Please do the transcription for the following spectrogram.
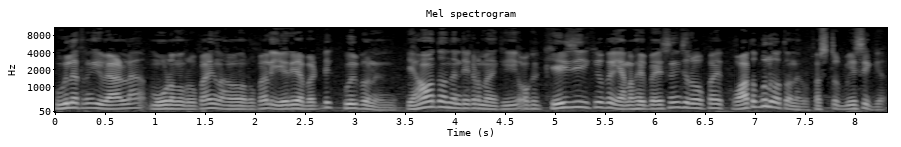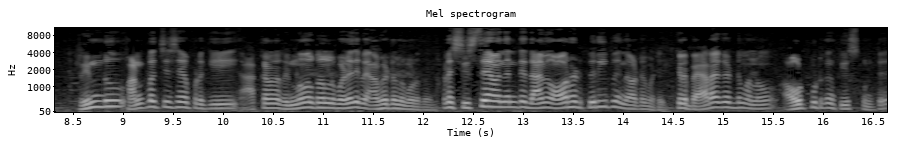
కూలి అతనికి వేళ మూడు వందల రూపాయలు నాలుగు వందల రూపాయలు ఏరియా బట్టి కూలిపోయింది ఏమవుతుందండి ఇక్కడ మనకి ఒక కేజీకి ఒక ఎనభై పైసల నుంచి రూపాయి కోత కూలి అవుతుంది అక్కడ ఫస్ట్ బేసిక్గా. రెండు పంటలు వచ్చేసేపటికి అక్కడ రెండు వందల టన్నులు పడేది ఎనభై టన్నులు పడుతుంది. అంటే సిస్తే ఏమైందంటే దాని ఓవర్ హెడ్ పెరిగిపోయింది ఆటోమేటిక్ ఇక్కడ బేరాగడ్డి మనం అవుట్పుట్ కనుక తీసుకుంటే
